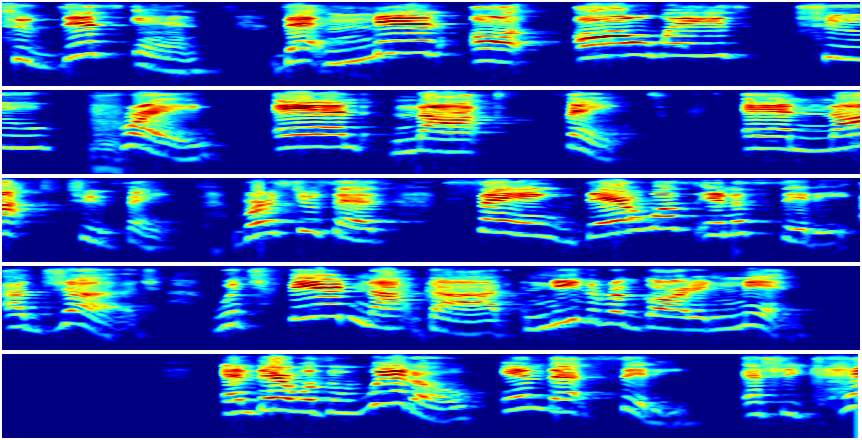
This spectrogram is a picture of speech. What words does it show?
to this end, that men ought always to pray and not faint, and not to faint. Verse 2 says, saying, There was in a city a judge which feared not God, neither regarded men. And there was a widow in that city, and she came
